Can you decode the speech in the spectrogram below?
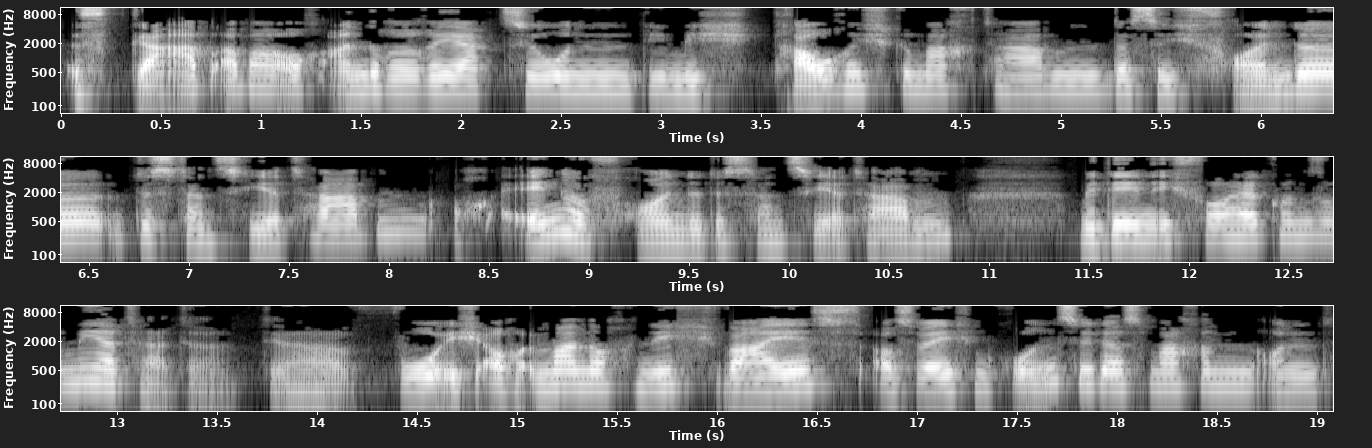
Es gab aber auch andere Reaktionen, die mich traurig gemacht haben, dass sich Freunde distanziert haben, auch enge Freunde distanziert haben, mit denen ich vorher konsumiert hatte, der, wo ich auch immer noch nicht weiß, aus welchem Grund sie das machen und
